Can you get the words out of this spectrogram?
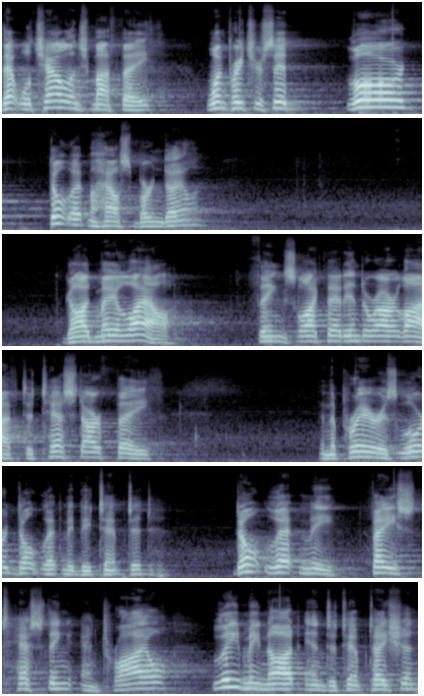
that will challenge my faith. One preacher said, Lord, don't let my house burn down. God may allow things like that into our life to test our faith. And the prayer is, Lord, don't let me be tempted. Don't let me face testing and trial Lead me not into temptation,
